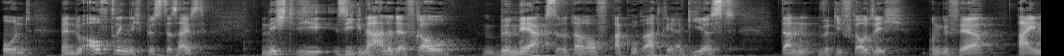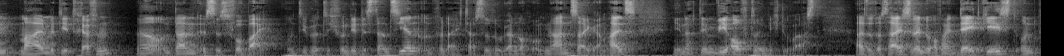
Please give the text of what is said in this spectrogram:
Und wenn du aufdringlich bist, das heißt nicht die Signale der Frau bemerkst oder darauf akkurat reagierst, dann wird die Frau sich ungefähr einmal mit dir treffen ja, und dann ist es vorbei und sie wird sich von dir distanzieren und vielleicht hast du sogar noch irgendeine Anzeige am Hals, je nachdem wie aufdringlich du warst. Also das heißt, wenn du auf ein Date gehst und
